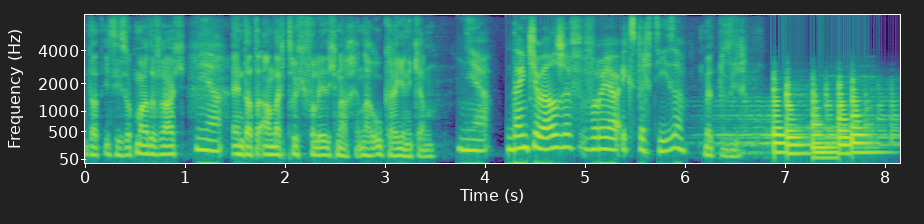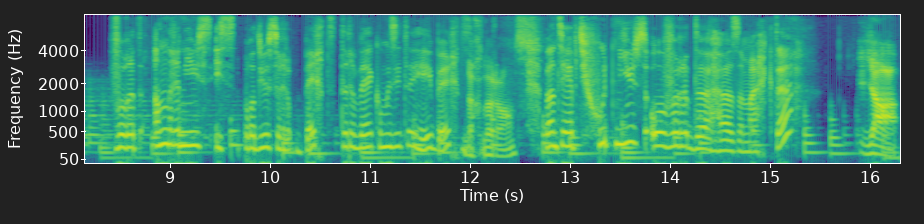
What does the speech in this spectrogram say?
dat is, is ook maar de vraag. Ja. En dat de aandacht terug volledig naar, naar Oekraïne kan. Ja, dankjewel Jeff voor jouw expertise. Met plezier. Voor het andere nieuws is producer Bert erbij komen zitten. Hey Bert. Dag Laurence. Want je hebt goed nieuws over de huizenmarkt, hè? Ja.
